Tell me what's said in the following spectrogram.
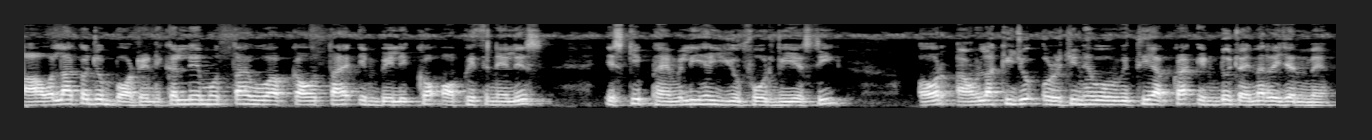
आंवला का जो बॉटेनिकल नेम होता है, वो आपका होता है इम्बिलिको ऑफिसनेलिस इसकी फैमिली है यू फोर और आंवला की जो ओरिजिन है, वो हुई थी आपका इंडो चाइना रीजन में।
